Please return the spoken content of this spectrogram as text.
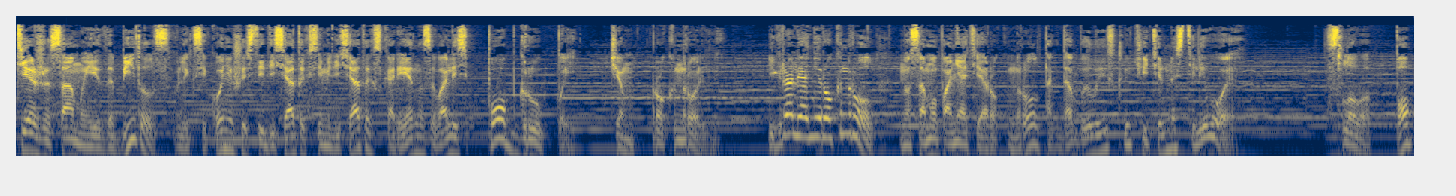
те же самые The Beatles в лексиконе 60-х-70-х скорее назывались поп-группой, чем рок-н-ролльной. Играли они рок-н-ролл, но само понятие рок-н-ролл тогда было исключительно стилевое. Слово «поп»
